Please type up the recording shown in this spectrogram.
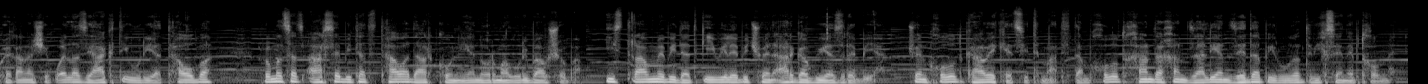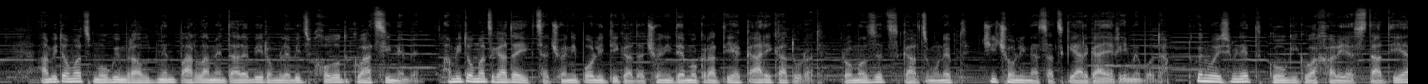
ქვეყანაში ყველაზე აქტიურია თაობა, რომელსაც არსებითად თავად არ ქონია ნორმალური ბავშვობა. ის ტრავმები და ტკივილები ჩვენ არ გაგვიაზრებია. ჩვენ მხოლოდ გავეკეცით მათ და მხოლოდ ხანდახან ძალიან ზედაპირულად ვიხსენებთ ხოლმე. ამიტომაც მოგვიმრავლდნენ პარლამენტარები, რომლებიც მხოლოდ გვაცინებენ. ამიტომაც გადაიქცა ჩვენი პოლიტიკა და ჩვენი დემოკრატია კარიკატურად, რომელზეც გარწმუნებთ ჩიჩოლინასაც კი არ გაეღიმებოდა. თქვენ მოისმინეთ გოგი გვახარიას სტატია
